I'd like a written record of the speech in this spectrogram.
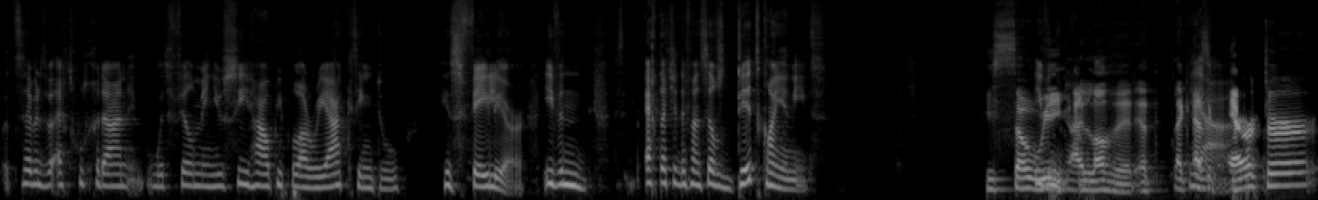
ze hebben het wel echt goed gedaan with filming. You see how people are reacting to his failure. Even, echt dat je ervan, zelfs dit kan je niet. He's so weak. Even, I love it. it like yeah. as a character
